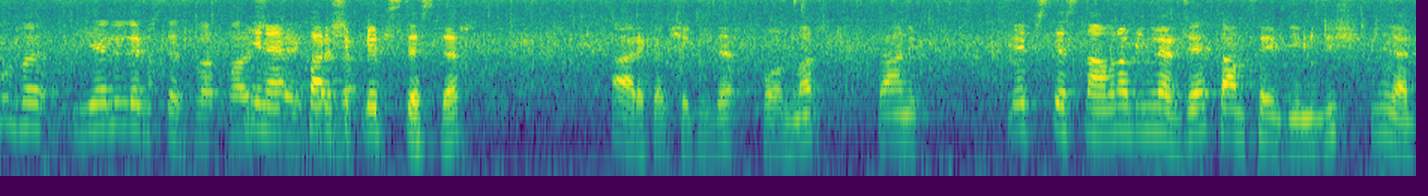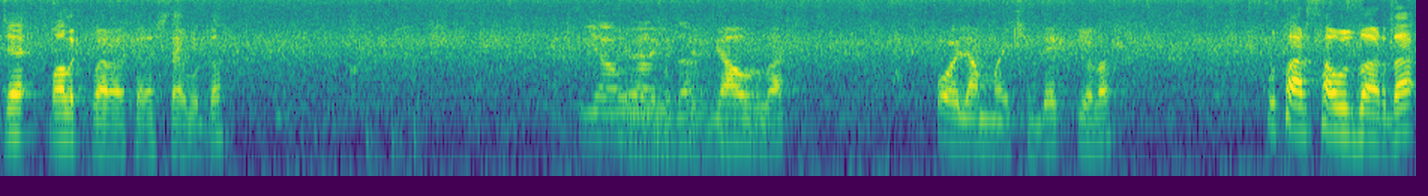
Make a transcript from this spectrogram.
Burada yerli lebistes var. Karışık Yine karışık lepistesler. Harika bir şekilde formlar. Yani lepistes namına binlerce tam sevdiğimiz iş. Binlerce balık var arkadaşlar burada. Yavrular burada. Yavrular. Boylanma için bekliyorlar. Bu tarz havuzlarda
